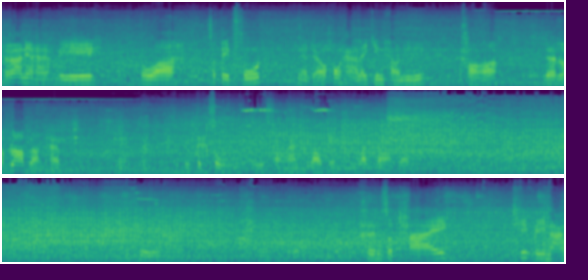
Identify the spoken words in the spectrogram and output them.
แล้วก็เนี่ยฮะมีตัวสตรีทฟู้ดเนี่ยเดี๋ยวคงหาอะไรกินแถวนี้ขอเดินรอบๆก่อนนะครับเนี่ยมีตึกสูงไอ้สองอันที่เราเห็นวันก่อนแล้วนี่คือ คืนสุดท้ายที่ปีนัง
